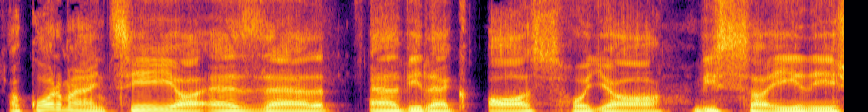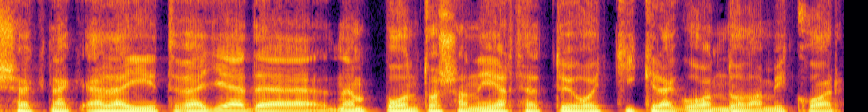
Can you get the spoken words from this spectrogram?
A kormány célja ezzel elvileg az, hogy a visszaéléseknek elejét vegye, de nem pontosan érthető, hogy kikre gondol, amikor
